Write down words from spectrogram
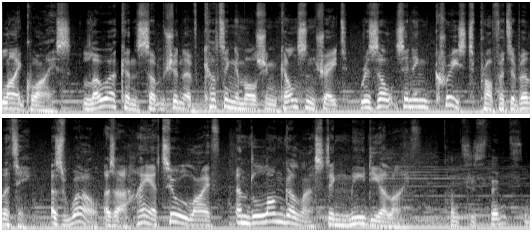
Likewise, lower consumption of cutting emulsion concentrate results in increased profitability, as well as a higher tool life and longer lasting media life. Konsistenzen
